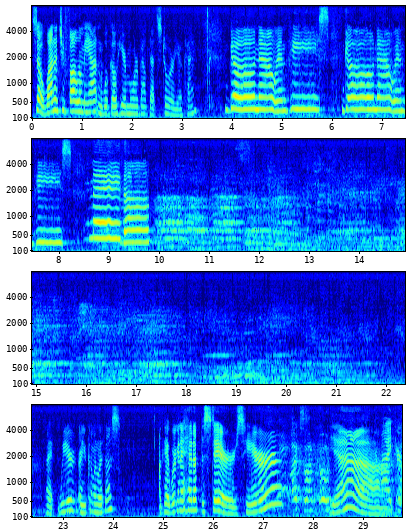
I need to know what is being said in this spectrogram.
So, why don't you follow me out and we'll go hear more about that story, okay? Go now in peace, go now in peace. May the Right, we're, are you coming with us? Okay, we're going to head up the stairs here. Mike's on, coach. Yeah. Mike, or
